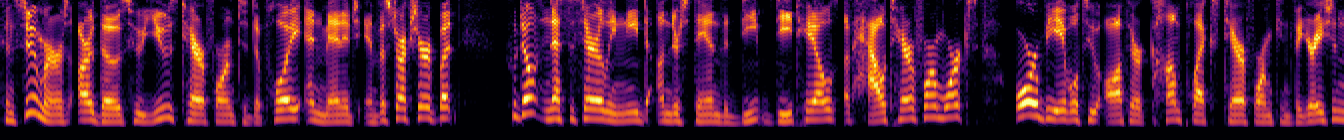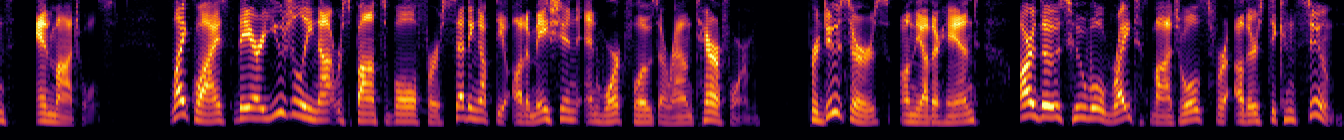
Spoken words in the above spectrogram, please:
Consumers are those who use Terraform to deploy and manage infrastructure, but who don't necessarily need to understand the deep details of how Terraform works or be able to author complex Terraform configurations and modules. Likewise, they are usually not responsible for setting up the automation and workflows around Terraform. Producers, on the other hand, are those who will write modules for others to consume.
